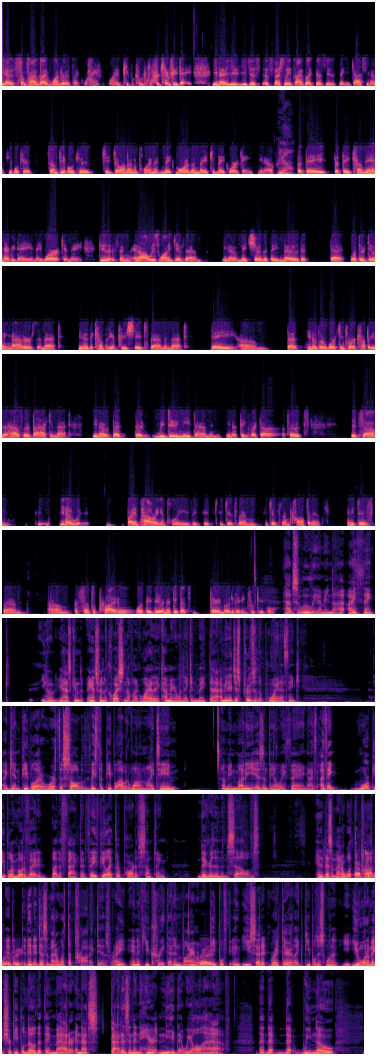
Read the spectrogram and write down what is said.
you know sometimes I wonder it's like why why do people come to work every day? You know you you just especially in times like this you're just thinking gosh you know people could some people could could go on unemployment and make more than they could make working you know Yeah. but they but they come in every day and they work and they do this and and I always want to give them you know make sure that they know that that what they're doing matters and that you know the company appreciates them and that they um that you know they're working for a company that has their back and that you know that that we do need them and you know things like that so it's it's um you know by empowering employees, it, it, it gives them it gives them confidence and it gives them um, a sense of pride in what they do, and I think that's very motivating for people. Absolutely. I mean, I, I think, you know, asking, answering the question of like, why are they coming here when they can make that? I mean, it just proves to the point. I think, again, people that are worth the salt, at least the people I would want on my team. I mean, money isn't the only thing. I, I think more people are motivated by the fact that they feel like they're part of something bigger than themselves. And it doesn't matter what the product, then it doesn't matter what the product is, right? And if you create that environment where people, you said it right there, like people just want to, you want to make sure people know that they matter. And that's, that is an inherent need that we all have. That, that, that we know,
